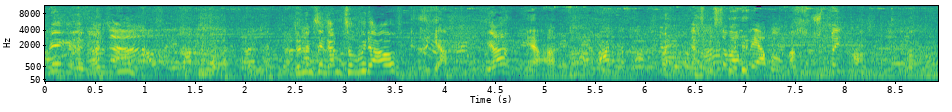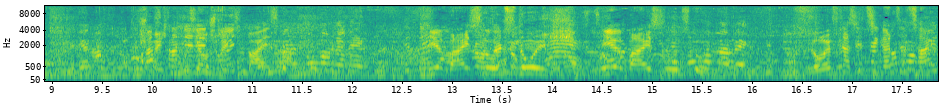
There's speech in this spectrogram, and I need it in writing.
Schwägerin, alles gut? Du nimmst den ganzen Zug wieder auf? Sicher. Ja? Ja. Jetzt musst du aber auch Werbung machen. Sprich mal. Was sprechen kann denn den. Durchbeißer? Wir beißen uns durch. Wir beißen uns durch. Läuft das jetzt die ganze Zeit?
